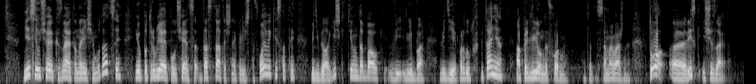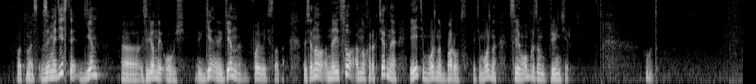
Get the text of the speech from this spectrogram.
Если у человека знает о наличии мутации и употребляет, получается, достаточное количество фолиевой кислоты в виде биологических кинодобавок, либо в виде продуктов питания определенной формы, вот это самое важное, то э, риск исчезает. Вот у нас взаимодействие ген э, зеленые овощи ген, ген фолиевая кислота. То есть оно налицо, оно характерное, и этим можно бороться, этим можно целевым образом превентировать. Вот.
